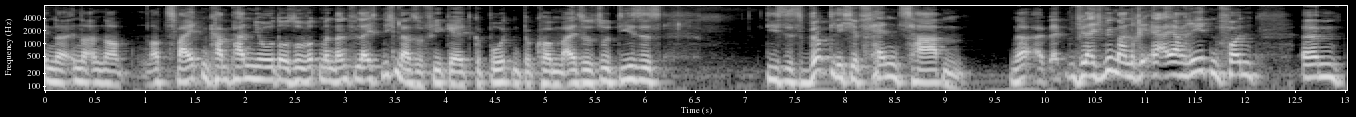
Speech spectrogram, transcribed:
in einer, in, einer, in einer, zweiten Kampagne oder so wird man dann vielleicht nicht mehr so viel Geld geboten bekommen. Also so dieses, dieses wirkliche Fans haben. Ne? Vielleicht will man eher reden von, ähm,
